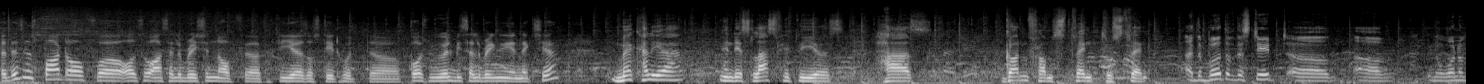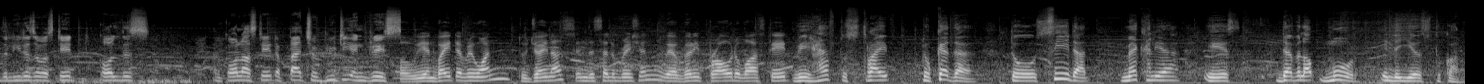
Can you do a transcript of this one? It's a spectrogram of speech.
This is part of uh, also our celebration of uh, 50 years of statehood. Uh, of course, we will be celebrating it next year. Meghalaya in these last 50 years has gone from strength to strength. At the birth of the state, uh, uh, you know, one of the leaders of our state called this and call our state a patch of beauty and grace. We invite everyone to join us in this celebration. We are very proud of our state. We have to strive together to see that Meghalaya is developed more in the years to come.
